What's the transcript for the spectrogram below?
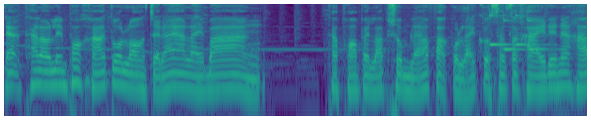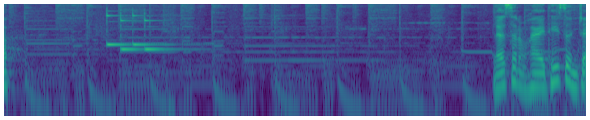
และถ้าเราเล่นพ่อค้าตัวรองจะได้อะไรบ้าง ถ้าพร้อมไปรับชมแล้วฝากกดไลค์กด Subscribe ด้วยนะครับ และสำหรับใครที่สนใจ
